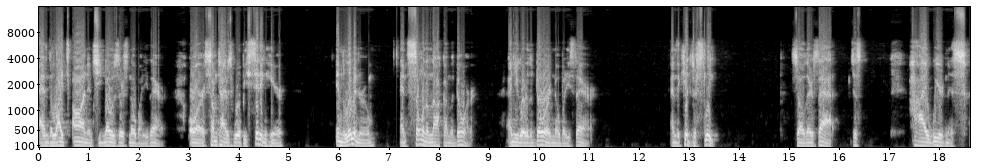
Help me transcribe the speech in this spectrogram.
and the light's on and she knows there's nobody there. Or sometimes we'll be sitting here in the living room and someone will knock on the door and you go to the door and nobody's there. And the kids are asleep. So there's that. Just high weirdness.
